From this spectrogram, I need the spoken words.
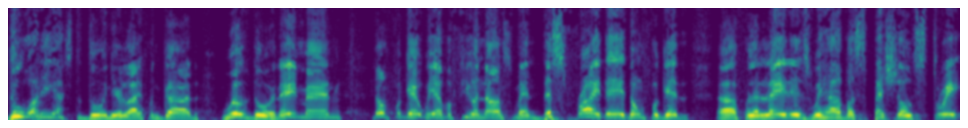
do what He has to do in your life, and God will do it. Amen. Don't forget, we have a few announcements this Friday. Don't forget, uh, for the ladies, we have a special straight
